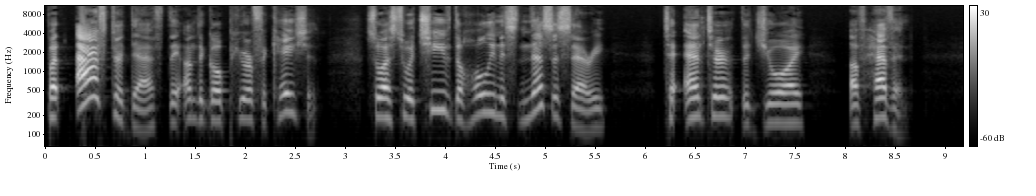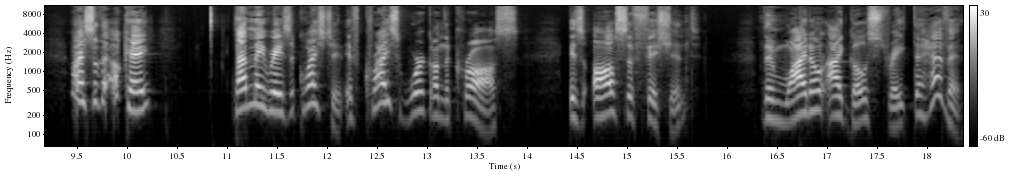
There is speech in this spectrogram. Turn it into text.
But after death, they undergo purification so as to achieve the holiness necessary to enter the joy of heaven. All right, so that, okay, that may raise a question. If Christ's work on the cross is all sufficient, then why don't I go straight to heaven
